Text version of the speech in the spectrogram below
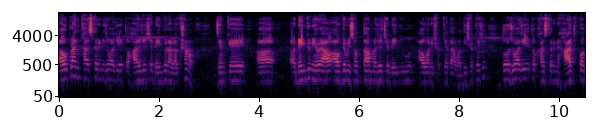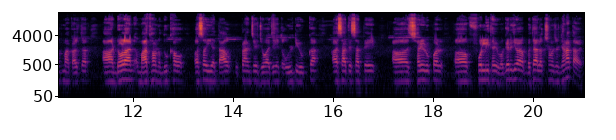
આ ઉપરાંત ખાસ કરીને જોવા જઈએ તો હાલ જે છે ડેન્ગ્યુના લક્ષણો જેમ કે ડેન્ગ્યુની હવે આગામી સપ્તાહમાં જે છે ડેન્ગ્યુ આવવાની શક્યતા વધી શકે છે. તો જોવા જઈએ તો ખાસ કરીને હાથ, પગમાં કળતર ડોળા માથાનો દુખાવો, અસહ્ય તાવ ઉપરાંત જે જોવા જઈએ તો ઉલટી ઉપકા સાથે સાથે શરીર ઉપર ફોલ્લી થવી વગેરે જેવા બધા લક્ષણો જો જણાતા હોય,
